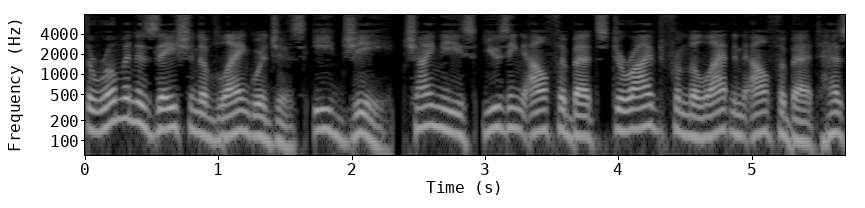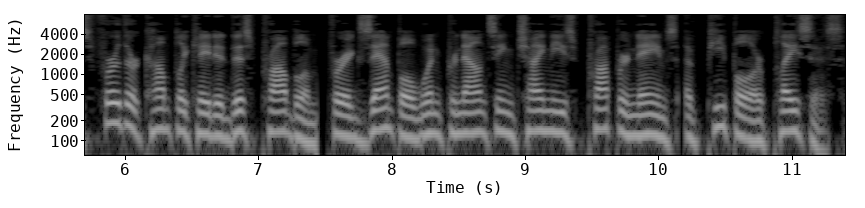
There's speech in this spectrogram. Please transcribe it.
The romanization of languages e.g., Chinese using alphabets derived from the Latin alphabet has further complicated this problem, for example when pronouncing Chinese proper names of people or places.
